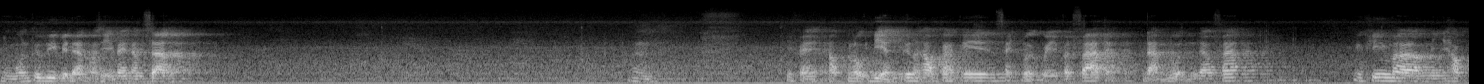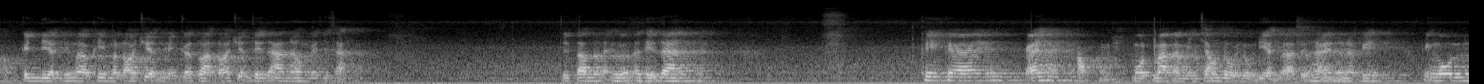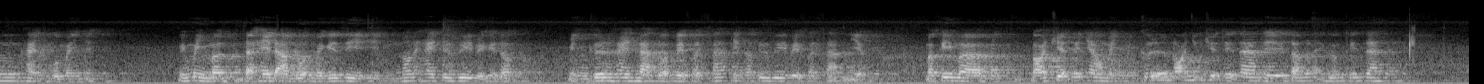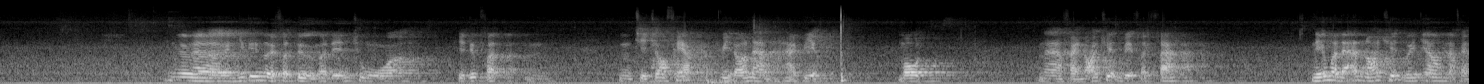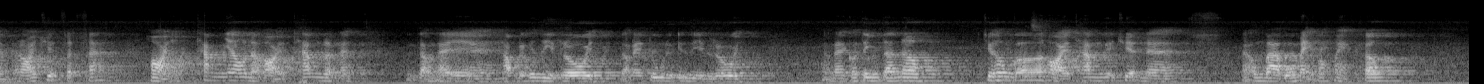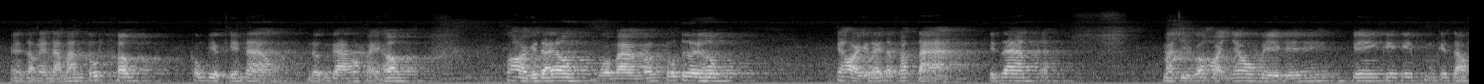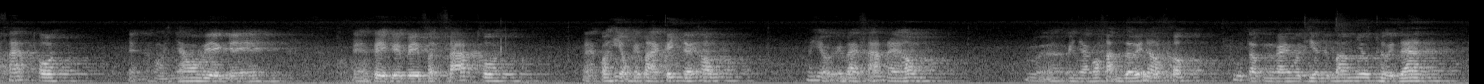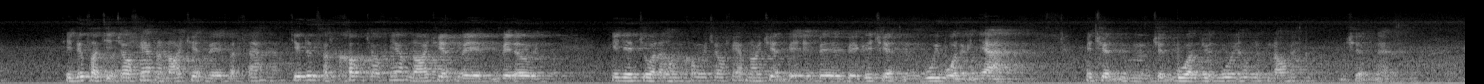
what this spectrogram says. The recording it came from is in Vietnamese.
mình muốn tư duy về đạo thì phải làm sao ừ. thì phải học nội điển tức là học các cái sách vở về Phật pháp ấy, đàm luận giáo pháp. Nhưng khi mà mình học kinh điển nhưng mà khi mà nói chuyện mình cứ toàn nói chuyện thế gian không cái thì sao? Thì tâm nó lại hướng ra thế gian. Thì cái cái học một mặt là mình trau dồi nội điển và thứ hai nữa là cái cái ngôn hành của mình ấy. nếu mình mà đã hay đàm luận về cái gì thì nó lại hay tư duy về cái đó. Mình cứ hay đàm luận về Phật pháp thì nó tư duy về Phật pháp nhiều. Mà khi mà mình nói chuyện với nhau mình, mình cứ nói những chuyện thế gian thì tâm nó lại hướng thế gian. Như là những cái người Phật tử mà đến chùa thì Đức Phật ừ, chỉ cho phép vị đó làm hai việc. Một là phải nói chuyện về Phật pháp nếu mà đã nói chuyện với nhau là phải nói chuyện Phật pháp, hỏi thăm nhau là hỏi thăm rằng là dạo này à, học được cái gì rồi? Dạo này tu được cái gì rồi? Dạo này có tinh tấn không? Chứ không có hỏi thăm cái chuyện là à, ông bà, bố mẹ có khỏe không? À, dạo này làm ăn tốt không? Công việc thế nào? Lượng gà có khỏe không? Có hỏi cái đấy không? Mùa màng có tốt tươi không? Cái hỏi cái đấy là phát tà thế gian mà chỉ có hỏi nhau về cái cái cái cái cái giáo pháp thôi. Hỏi nhau về cái về cái về Phật pháp thôi. Có hiểu cái bài kinh đấy không? Có hiểu cái bài pháp này không? Ở nhà có phạm giới nào không? Tu tập ngày một thiền được bao nhiêu thời gian? Thì Đức Phật chỉ cho phép là nói chuyện về Phật pháp, chứ Đức Phật không cho phép nói chuyện về về đời. Khi đến chùa là không không cho phép nói chuyện về về về cái chuyện vui buồn ở nhà cái chuyện chuyện buồn chuyện vui không được nói. Chuyện này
